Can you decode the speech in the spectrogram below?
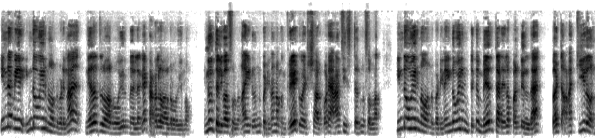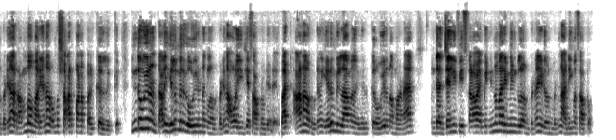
இந்த மீ- இந்த உயிரினம் வந்து பார்த்தீங்கன்னா நிலத்தில் வாழ்ற உயிரினம் இல்லைங்க கடலில் வாழ்ற உயிரினம். இன்னும் தெளிவா சொல்லணும்னா இது வந்து பார்த்தீங்கன்னா நம்ம கிரேட் ஒயிட் ஷார்க்கோட ஆன்சிஸ்டர்னு சொல்லலாம். இந்த உயிரினம் வந்து பார்த்தீங்கன்னா இந்த உயிரினத்துக்கு மேல் தடையில பல்லு இல்லை. பட் ஆனா கீழே வந்து பாத்தீங்கன்னா ரொம்ப மாதிரியான ரொம்ப ஷார்ப்பான பற்கள் இருக்கு. இந்த உயிரினத்தால எலும்பு இருக்க உயிரினங்களை வந்து பாத்தீங்கன்னா அவ்வளவு ஈஸியா சாப்பிட முடியாது. பட் ஆனா வந்து பாத்தீங்கன்னா எறும்பு இல்லாம இருக்கிற உயிரினமான இந்த ஜெல்லி பீஸ் கனவாய் மீன் இந்த மாதிரி மீன்களை வந்து பாத்தீங்கன்னா இது வந்து பாத்தீங்கன்னா அதிகமா சாப்பிடும்.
